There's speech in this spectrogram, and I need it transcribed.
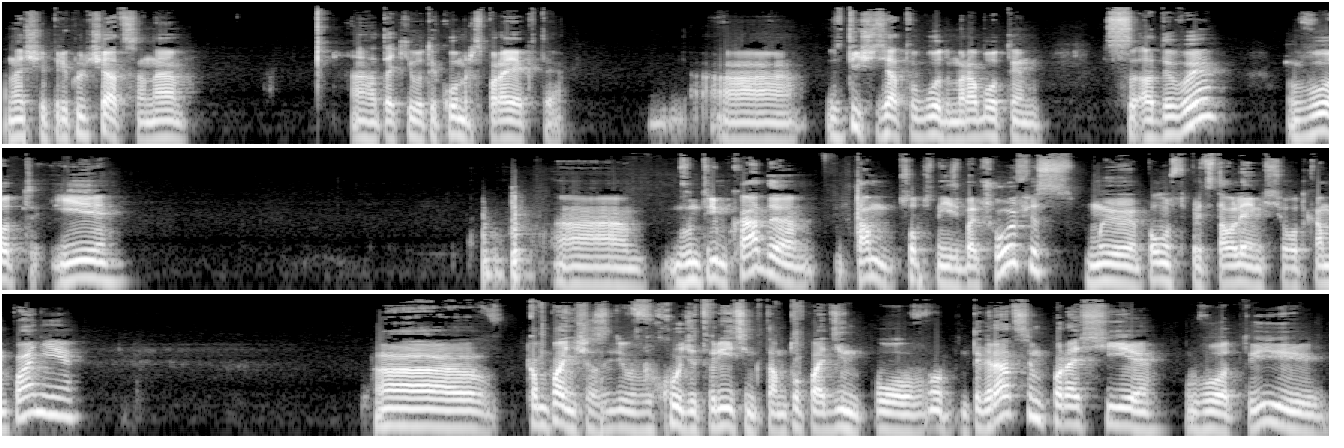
начали переключаться на а, такие вот e-commerce проекты. А, с 2010 года мы работаем с АДВ, вот, и а, внутри МКАДа там, собственно, есть большой офис, мы полностью представляем все от компании. А, компания сейчас выходит в рейтинг там топ-1 по интеграциям по России, вот, и,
